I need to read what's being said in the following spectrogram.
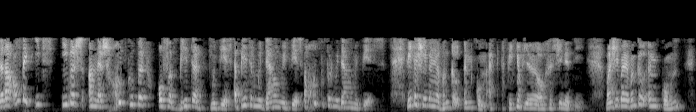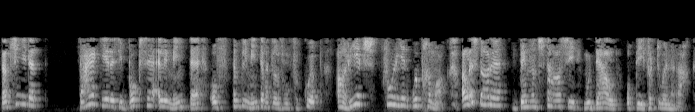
dat daar altyd iets iewers anders goedkoper of 'n beter moet wees, 'n beter model moet wees, 'n goedkoper model moet wees. Weet as jy by 'n winkel inkom, ek, ek weet nie of jy dit al gesien het nie, maar as jy by 'n winkel inkom, dan sien jy dat baie keer is die bokse elemente of implemente wat hulle wil verkoop alreeds voorheen oopgemaak. Al is daar 'n demonstrasie model op die vertoonrak.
